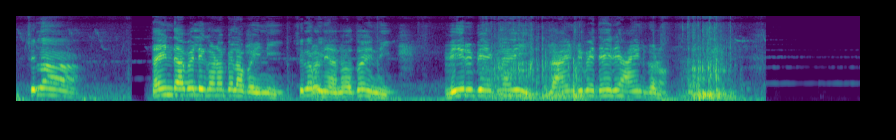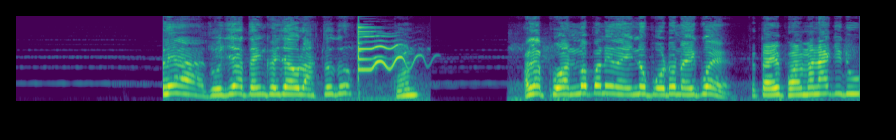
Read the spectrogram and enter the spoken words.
ચેલા. ત્રણ દાબેલી ગણો પેલા ભાઈ ની પેલો ભાઈ? નો હતો ની વીસ રૂપિયા એક નવી એટલે સાઠ રૂપિયા દઈ રે સાઠ ગણો. અલ્યા જોજે તઈ ખાઈ જાવ લાગતો તો? કોણ? અલ્યા ફોનમાં પણ એનો ફોટો નહીં કોઈ તો તમે ફોનમાં નાખી કીધું?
